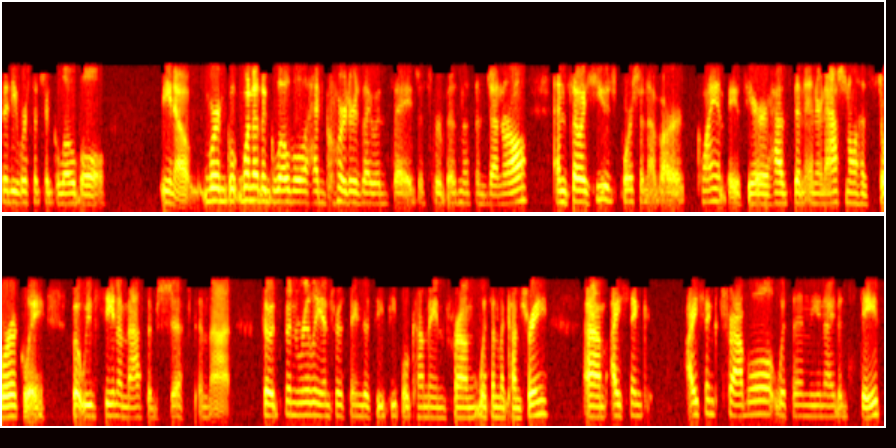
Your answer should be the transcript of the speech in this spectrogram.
City, we're such a global, you know, we're one of the global headquarters, I would say, just for business in general. And so a huge portion of our client base here has been international historically, but we've seen a massive shift in that. So it's been really interesting to see people coming from within the country. Um, I think I think travel within the United States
